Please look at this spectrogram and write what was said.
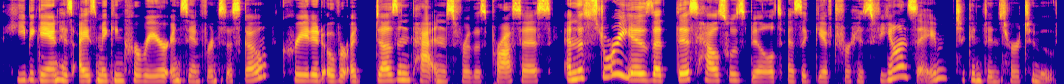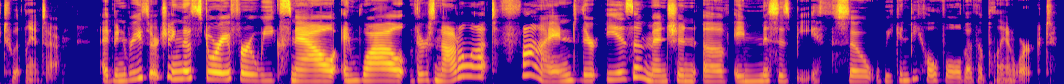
he began his ice making career in San Francisco, created over a dozen patents for this process, and the story is that this house was built as a gift for his fiancee to convince her to move to Atlanta. I've been researching this story for weeks now, and while there's not a lot to find, there is a mention of a Mrs. Beath, so we can be hopeful that the plan worked.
